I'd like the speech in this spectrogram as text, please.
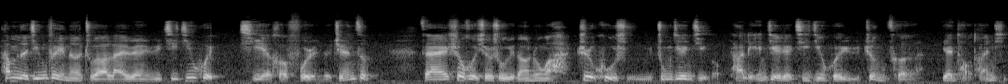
他们的经费呢，主要来源于基金会、企业和富人的捐赠。在社会学术语当中啊，智库属于中间机构，它连接着基金会与政策研讨团体。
